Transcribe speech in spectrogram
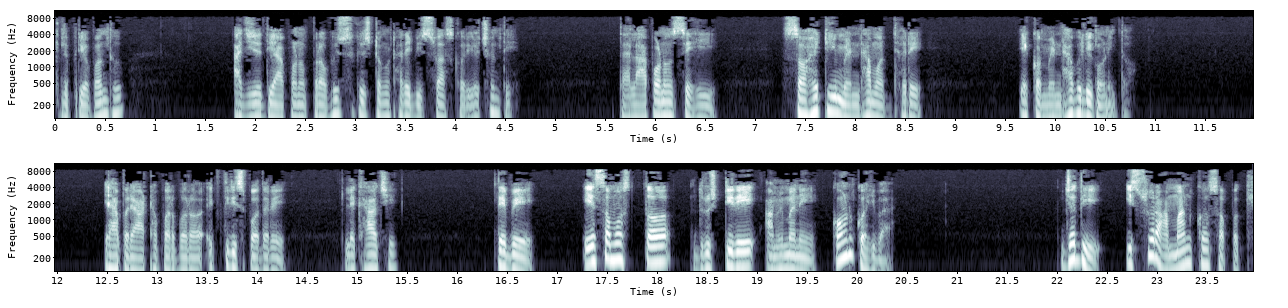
କିନ୍ତୁ ପ୍ରିୟ ବନ୍ଧୁ ଆଜି ଯଦି ଆପଣ ପ୍ରଭୁ ଶ୍ରୀକୃଷ୍ଣଙ୍କଠାରେ ବିଶ୍ୱାସ କରିଅଛନ୍ତି ତାହେଲେ ଆପଣ ସେହି ଶହେଟି ମେଣ୍ଢା ମଧ୍ୟରେ ଏକ ମେଣ୍ଢା ବୋଲି ଗଣିତ। ଏହାପରେ ଆଠ ପର୍ବର ଏକତିରିଶ ପଦରେ ଲେଖା ଅଛି ତେବେ ଏ ସମସ୍ତ ଦୃଷ୍ଟିରେ ଆମେମାନେ କ'ଣ କହିବା? ଯଦି ଈଶ୍ୱର ଆମମାନଙ୍କ ସପକ୍ଷ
